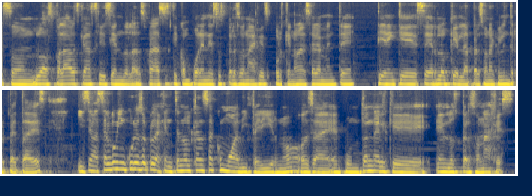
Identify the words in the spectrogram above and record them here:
son las palabras que van a estar diciendo, las frases que componen esos personajes, porque no necesariamente tienen que ser lo que la persona que lo interpreta es. Y se me hace algo bien curioso que la gente no alcanza como a diferir, ¿no? O sea, el punto en el que en los personajes.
